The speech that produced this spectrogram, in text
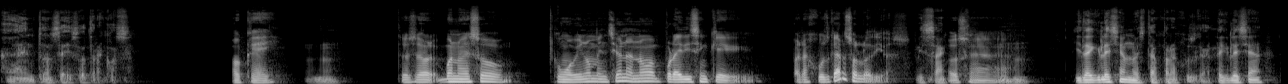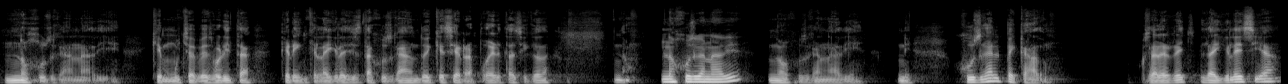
ah, entonces es otra cosa. Ok. Entonces, bueno, eso, como bien lo menciona, ¿no? Por ahí dicen que para juzgar solo Dios. Exacto. O sea. Y la iglesia no está para juzgar. La iglesia no juzga a nadie. Que muchas veces ahorita creen que la iglesia está juzgando y que cierra puertas y cosas. No, ¿no juzga a nadie? no juzga a nadie. Ni, juzga el pecado. O sea, la, la iglesia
